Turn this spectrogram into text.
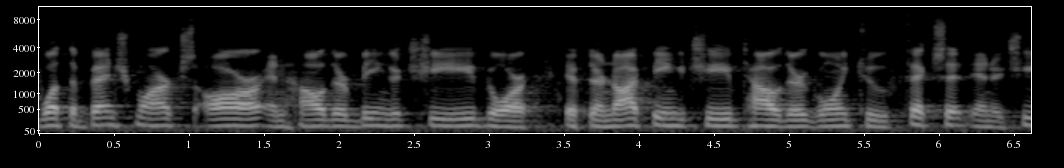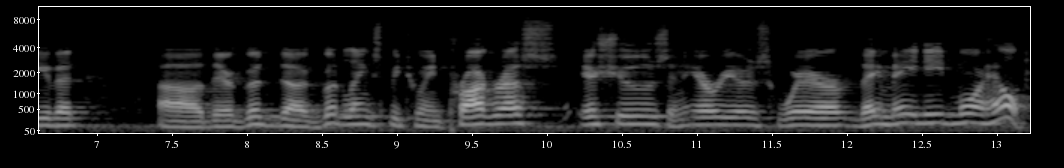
what the benchmarks are and how they're being achieved, or if they're not being achieved, how they're going to fix it and achieve it. Uh, they're good, uh, good links between progress, issues, and areas where they may need more help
